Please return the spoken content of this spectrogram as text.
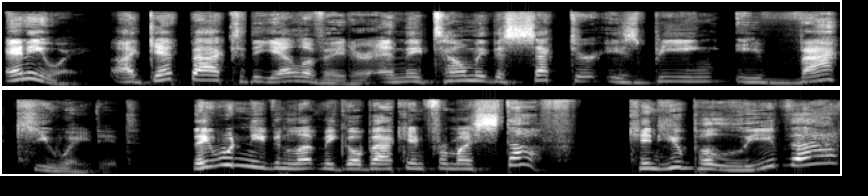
Anyway, I get back to the elevator and they tell me the sector is being evacuated. They wouldn't even let me go back in for my stuff. Can you believe that?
